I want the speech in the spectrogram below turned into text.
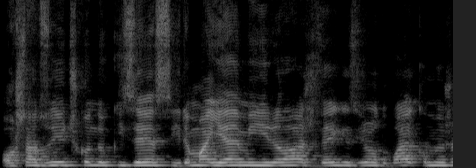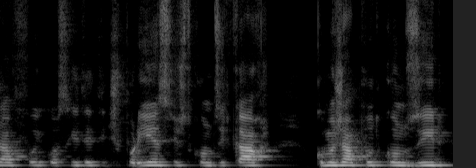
aos Estados Unidos quando eu quisesse, ir a Miami, ir a Las Vegas, ir ao Dubai, como eu já fui, consegui ter tido experiências de conduzir carros, como eu já pude conduzir,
